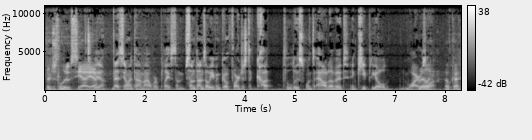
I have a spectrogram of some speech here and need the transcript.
They're just loose, yeah, yeah. Yeah. That's the only time I'll replace them. Sometimes I'll even go far just to cut the loose ones out of it and keep the old wires really? on. Okay.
